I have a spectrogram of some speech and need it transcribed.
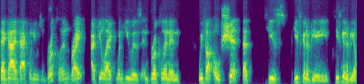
that guy back when he was in Brooklyn, right? I feel like when he was in Brooklyn and we thought, oh shit, that he's he's gonna be he's gonna be a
